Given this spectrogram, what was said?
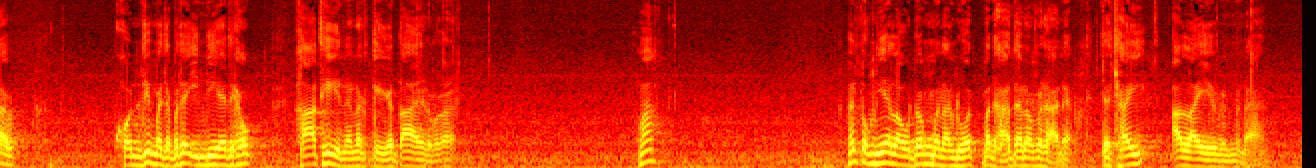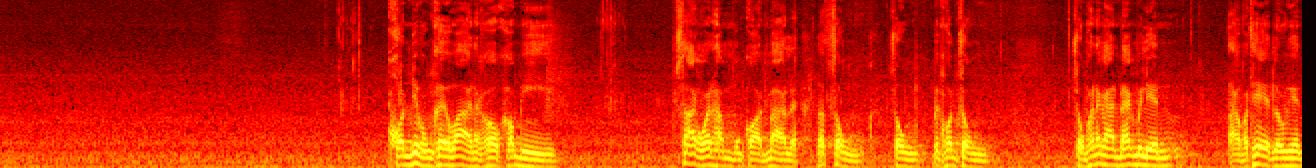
ล่ะคนที่มาจากประเทศอินเดียที่เขาค้าที่นะนักเก่งกันตายหรือเปล่าวะเพราะตรงนี้เราต้องมาดังดูว่าปัญหาแต่ละปัญหาเนี่ย จะใช้อะไรเป็นปัญหา คนที่ผมเคยว่านะเขาเขามีสร้างวัฒนธรรมองค์กรมากเลย แล้วส่งส่งเป็นคนส่ง ส่งพนักงานแบงค์ไปเรียนต่างประเทศโรงเรียน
